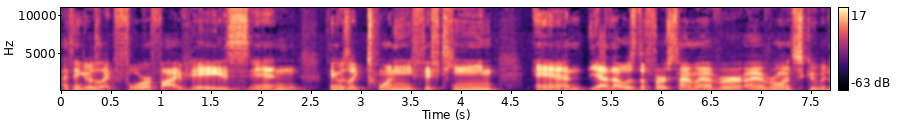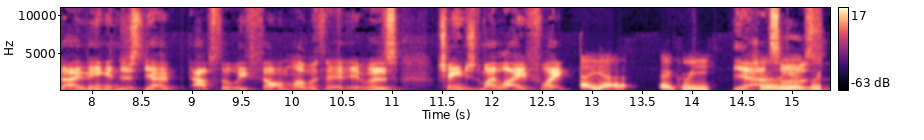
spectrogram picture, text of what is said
I think it was like four or five days in I think it was like 2015 and yeah that was the first time I ever I ever went scuba diving and just yeah I absolutely fell in love with it it was changed my life like yeah yeah agree yeah Truly so it was agree.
